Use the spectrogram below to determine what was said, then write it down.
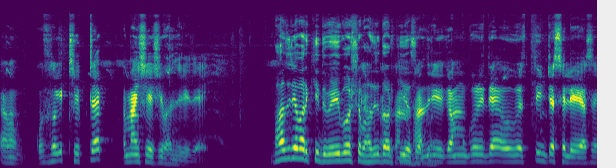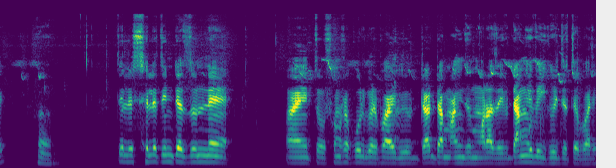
এখন কোথাও কি ঠিকঠাক? মাইসে এসে ভাঞ্জরি দেয়। ভাজরি আবার কি দেবে? এই বয়সে ভাজরি দেওয়ার কি আছে? ভাঞ্জরি কাম করে দেয় ওই তিনটা ছেলে আছে। হ্যাঁ। তাহলে ছেলে তিনটার জন্যে তো সংসার করিবার পাই ডা- ডা- আমি যদি মারা যাই ডাঙে বেই করে দিতে পারে।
